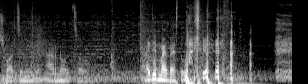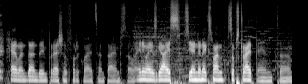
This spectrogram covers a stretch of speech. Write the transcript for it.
Schwarzenegger, Arnold, so I did my best to work here. Haven't done the impression for quite some time. So, anyways, guys, see you in the next one. Subscribe and um,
